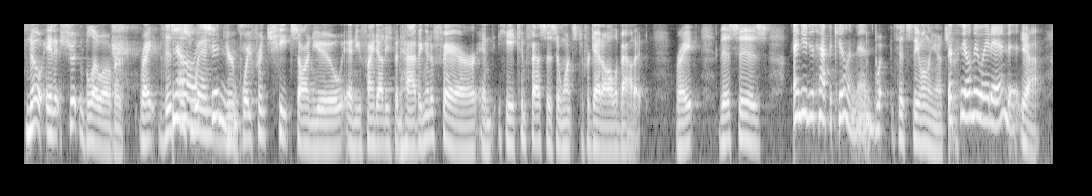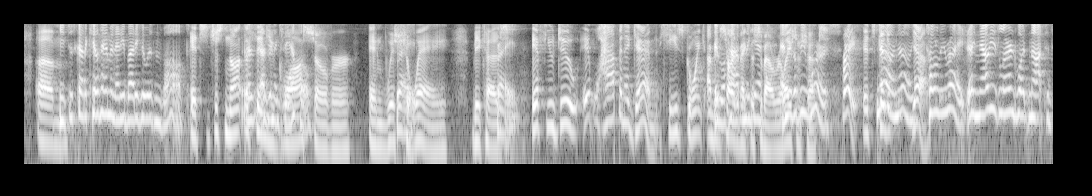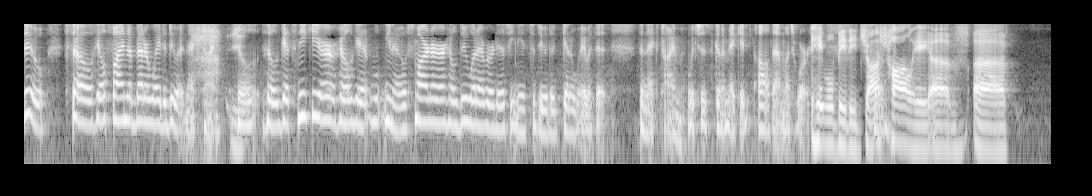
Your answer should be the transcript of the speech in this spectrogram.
No, and it shouldn't blow over, right? This No, is when your boyfriend cheats on you and you find out he's been having an affair and he confesses and wants to forget all about it, right? This is And you just have to kill him then. that's the only answer. That's the only way to end it. yeah. Um, you just got to kill him and anybody who was involved. It's just not the As- thing as you example. gloss over and wish Right. away because Right. if you do, it will happen again. He's going I mean sorry to make this again. about And it'll relationships. be worse. Right. It's no, gonna no, yeah. you're totally right. And now he's learned what not to do, so he'll find a better way to do it next time. He'll he'll get sneakier. He'll get you know smarter. He'll do whatever it is he needs to do to get away with it the next time, which is going to make it all that much worse. he will be the Josh So- Hawley of uh,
